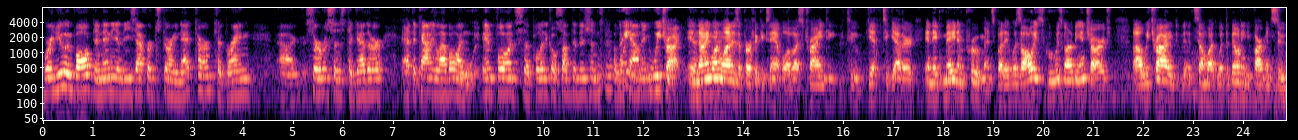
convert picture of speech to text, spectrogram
were you involved in any of these efforts during that term to bring uh, services together at the county level and influence the political subdivisions of the we, county? We tried, and Good. 911 is a perfect example of us trying to to get together, and they've made improvements. But it was always who was going to be in charge. Uh, we tried somewhat with the building departments to,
